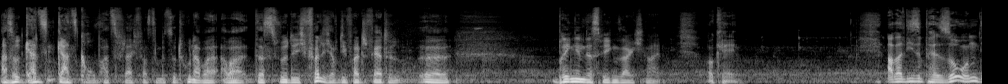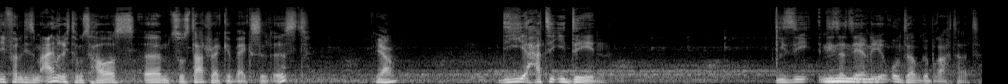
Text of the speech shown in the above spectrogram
Also ganz, ganz grob hat es vielleicht was damit zu tun, aber, aber das würde ich völlig auf die falsche Fährte äh, bringen, deswegen sage ich nein. Okay. Aber diese Person, die von diesem Einrichtungshaus ähm, zu Star Trek gewechselt ist, Ja? die hatte Ideen, die sie in dieser Serie untergebracht hat.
